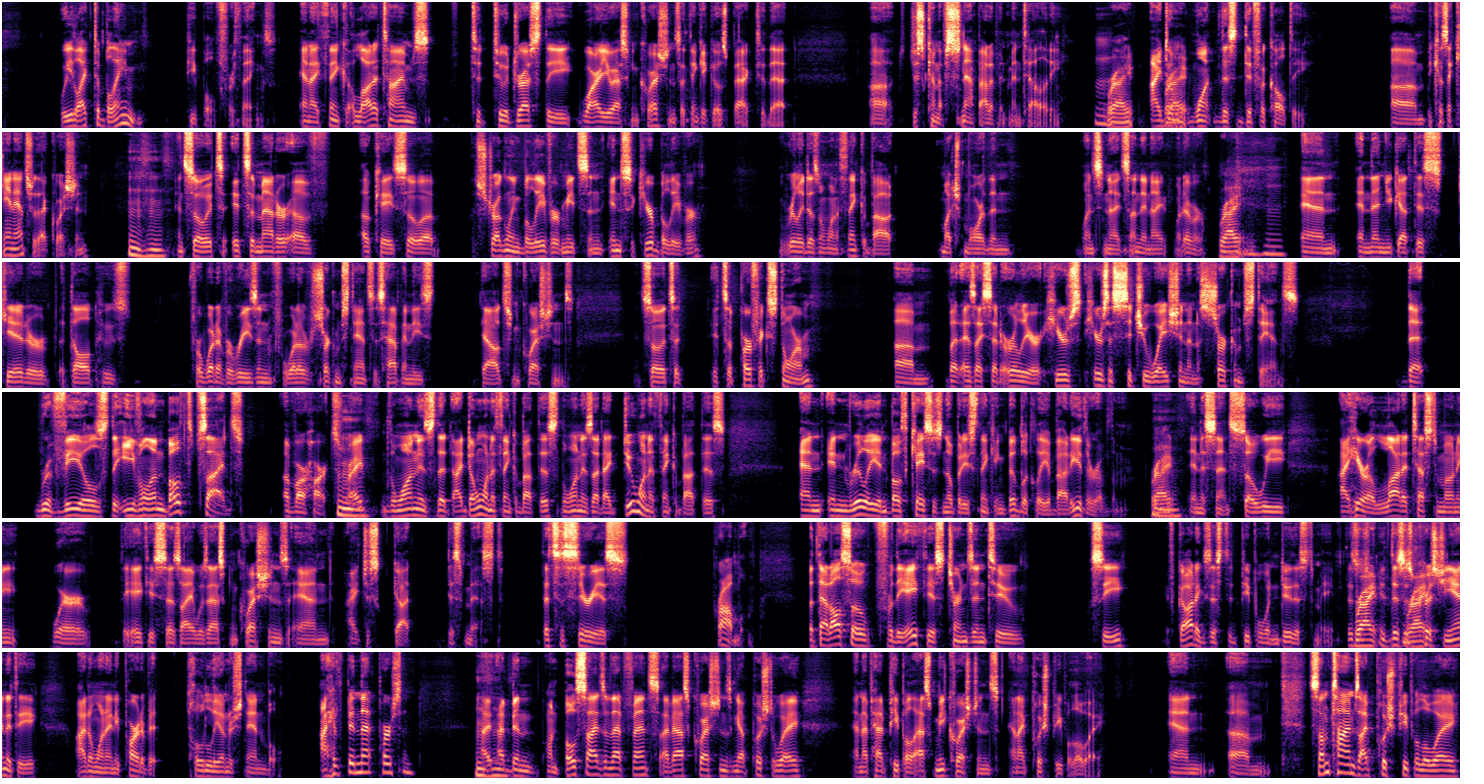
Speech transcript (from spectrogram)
we like to blame people for things and i think a lot of times to, to address the why are you asking questions i think it goes back to that uh, just kind of snap out of it mentality Right. i don't right. want this difficulty um, because i can't answer that question Mm-hmm. and so it's it's a matter of okay, so a, a struggling believer meets an insecure believer who really doesn't want to think about much more than Wednesday night, Sunday night, whatever. Right. And and then you got this kid or adult who's for whatever reason, for whatever circumstances, having these doubts and questions. And so it's a it's a perfect storm. Um, but as I said earlier, here's here's a situation and a circumstance that reveals the evil in both sides of our hearts, right? The one is that I don't want to think about this. The one is that I do want to think about this. And in really in both cases, nobody's thinking biblically about either of them, Right. in a sense. So we, I hear a lot of testimony where the atheist says I was asking questions and I just got dismissed. That's a serious problem. But that also, for the atheist, turns into, see, if God existed, people wouldn't do this to me. This Right, Is, this is right. Christianity. I don't want any part of it. Totally understandable. I have been that person. I, I've been on both sides of that fence. I've asked questions and got pushed away, and I've had people ask me questions and I push people away. And um, sometimes I push people away.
